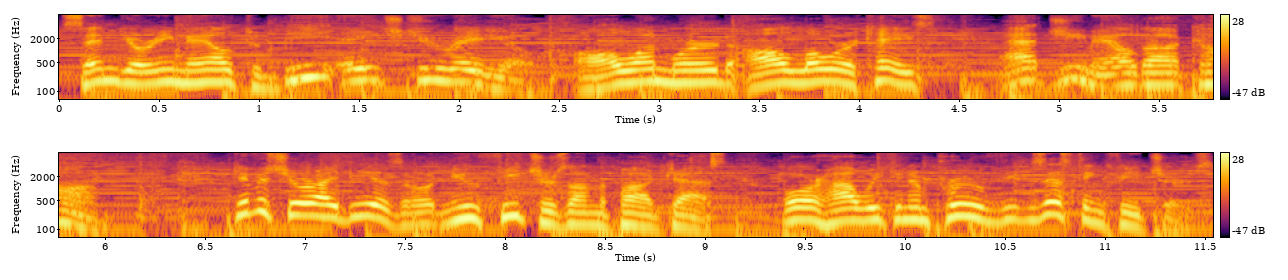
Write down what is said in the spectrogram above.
Send your email to bhqradio, all one word, all lowercase, at gmail.com. Give us your ideas about new features on the podcast or how we can improve the existing features.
